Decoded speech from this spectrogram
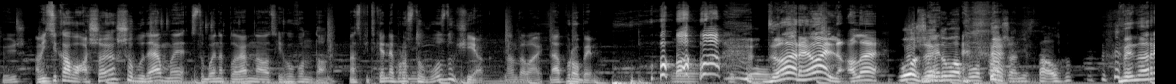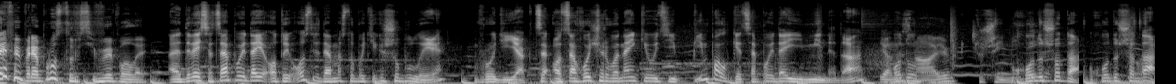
чуєш? А мені цікаво, а що якщо буде, ми з тобою напливемо на його фонтан? Нас підкине просто в воздух чи як? Ну, давай. Да, пробуємо. О. Да, реально, але Боже, Ми- я думав, блокажа не стало. ми на рифи прям просто всі випали. Е, дивися, це по ідеї отой острів, де ми з тобою тільки що були. Вроді як. Це оце червоненькі оці пімпалки, це по ідеї міни, да? Я не Походу- знаю. Чужий мій. Походу, що да. Походу, що да.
